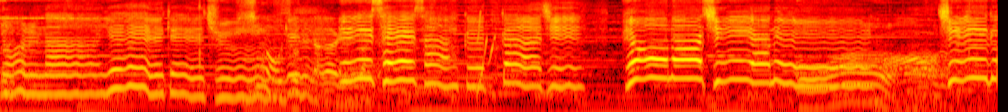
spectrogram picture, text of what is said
널 나에게 준이 세상 끝까지 변하지 않을 지금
